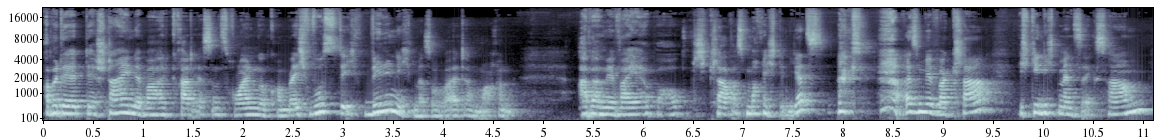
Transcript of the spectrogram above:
Aber der, der Stein, der war halt gerade erst ins Rollen gekommen, weil ich wusste, ich will nicht mehr so weitermachen. Aber mir war ja überhaupt nicht klar, was mache ich denn jetzt? also mir war klar, ich gehe nicht mehr ins Examen.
